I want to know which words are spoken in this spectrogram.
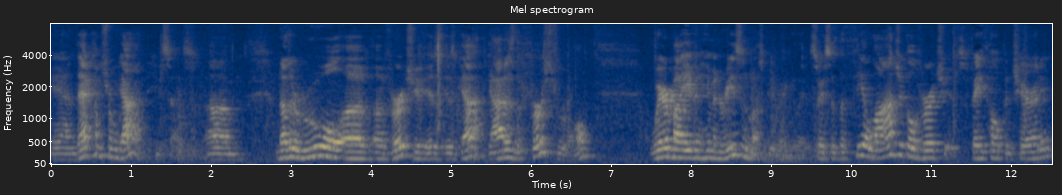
And that comes from God, he says. Um, another rule of, of virtue is, is God. God is the first rule whereby even human reason must be regulated. So he says the theological virtues, faith, hope, and charity,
